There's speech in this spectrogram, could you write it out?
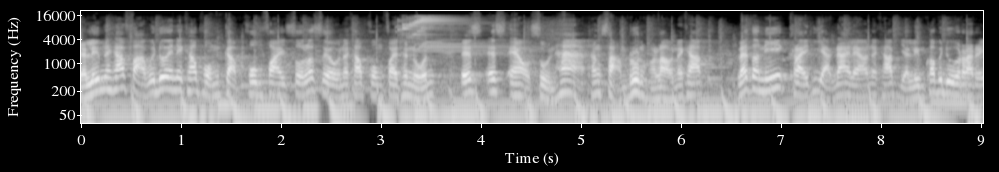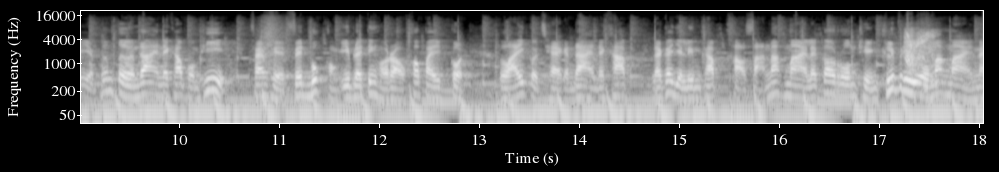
อย่าลืมนะครับฝากไว้ด้วยนะครับผมกับโคมไฟโซลาร์เซลล์นะครับโคมไฟถนน SSL 05 ทั้ง 3 รุ่นของเรานะครับและตอนนี้ใครที่อยากได้แล้วนะครับอย่าลืมเข้าไปดูรายละเอียดเพิ่มเติมได้นะครับผมที่แฟนเพจ Facebook ของ e b r a t i n g ของเราเข้าไปกดไลค์กดแชร์กันได้นะครับแล้วก็อย่าลืมครับข่าวสารมากมาย แล้วก็รวมถึงคลิปวิดีโอมากมายใน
